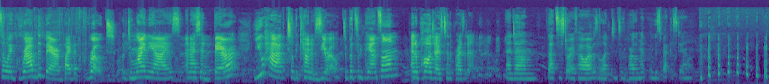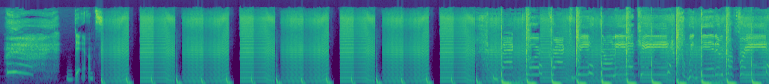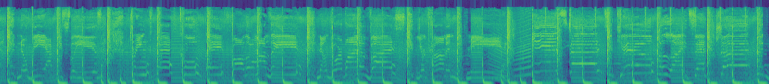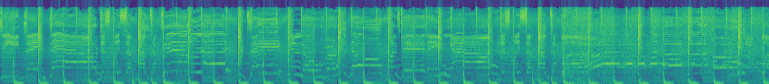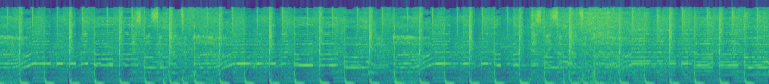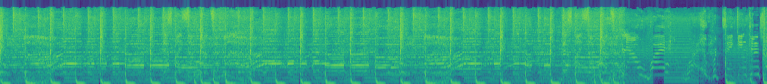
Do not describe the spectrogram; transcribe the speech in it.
So I grabbed the bear by the throat, looked him right in the eyes, and I said, Bear, you have till the count of zero to put some pants on and apologize to the president. And um, that's the story of how I was elected to the parliament of Uzbekistan. Dance. We're taking control.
